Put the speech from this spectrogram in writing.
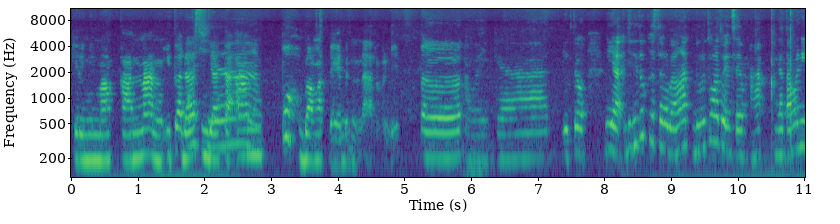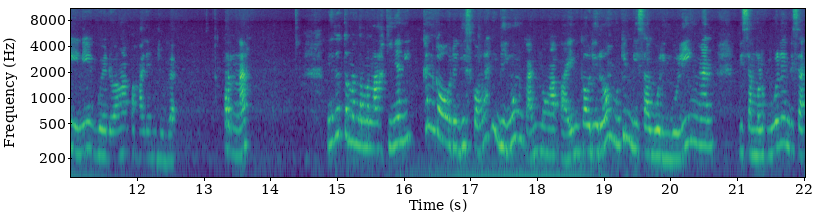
kirimin makanan itu adalah senjata ampuh banget deh benar gitu gitu. Oh my god, gitu. Nih ya, jadi tuh kesel banget dulu tuh waktu SMA. Nggak tahu nih ini gue doang apa kalian juga pernah. Ini tuh teman-teman lakinya nih, kan kalau udah di sekolah nih bingung kan mau ngapain. Kalau di rumah mungkin bisa guling-gulingan, bisa meluk-guling, bisa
